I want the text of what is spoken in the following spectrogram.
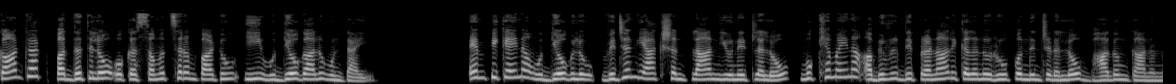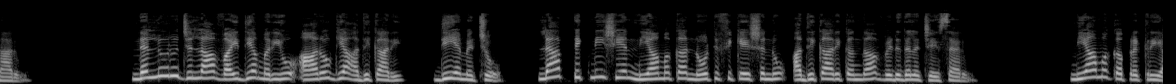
కాంట్రాక్ట్ పద్ధతిలో ఒక సంవత్సరం పాటు ఈ ఉద్యోగాలు ఉంటాయి. ఎంపికైన ఉద్యోగులు విజన్ యాక్షన్ ప్లాన్ యూనిట్లలో ముఖ్యమైన అభివృద్ధి ప్రణాళికలను రూపొందించడంలో భాగం కానున్నారు. నెల్లూరు జిల్లా వైద్య మరియు ఆరోగ్య అధికారి డిఎంహెచ్ఓ ల్యాబ్ టెక్నీషియన్ నియామక నోటిఫికేషన్ను అధికారికంగా విడుదల చేశారు. నియామక ప్రక్రియ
